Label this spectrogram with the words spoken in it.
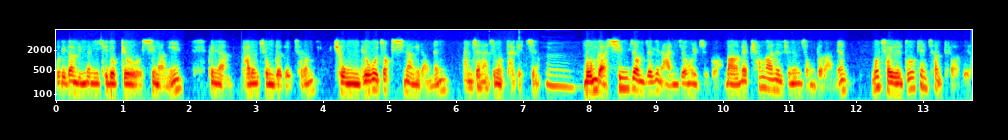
우리가 믿는 이 기독교 신앙이 그냥 다른 종교들처럼 종교적 신앙이라면 안전하지 못하겠죠. 음. 뭔가 심정적인 안정을 주고 마음의 평안을 주는 정도라면 뭐 절도 괜찮더라고요.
